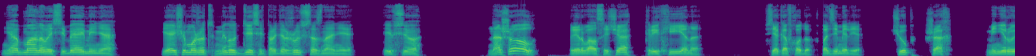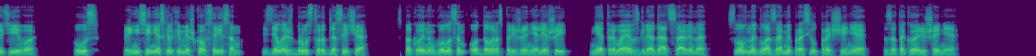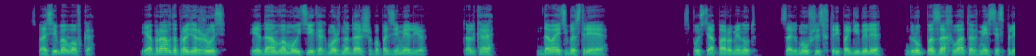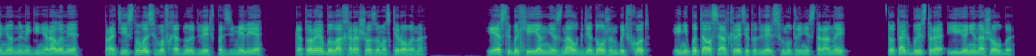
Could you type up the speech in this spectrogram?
не обманывай себя и меня. Я еще, может, минут десять продержусь в сознании. И все». «Нашел!» — прервал Сыча крик Хиена. «Все ко входу, в подземелье. Чуб, шах, минируйте его. Ус, принеси несколько мешков с рисом, сделаешь бруствер для Сыча». Спокойным голосом отдал распоряжение Леший, не отрывая взгляда от Савина, словно глазами просил прощения за такое решение. «Спасибо, Вовка. Я правда продержусь, и дам вам уйти как можно дальше по подземелью. Только давайте быстрее». Спустя пару минут, согнувшись в три погибели, группа захвата вместе с плененными генералами протиснулась во входную дверь в подземелье, которая была хорошо замаскирована. Если бы Хиен не знал, где должен быть вход, и не пытался открыть эту дверь с внутренней стороны, то так быстро ее не нашел бы.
